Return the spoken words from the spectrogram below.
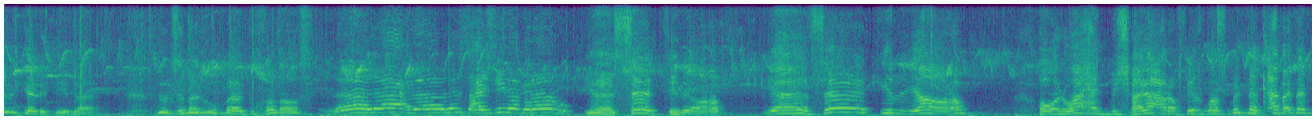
رجالة إيه بقى؟ دول زمانهم ماتوا خلاص. لا لا إحنا لسه عايشين يا جنابه. يا ساتر يا رب يا ساتر يا رب. هو الواحد مش هيعرف يخلص منك ابدا.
